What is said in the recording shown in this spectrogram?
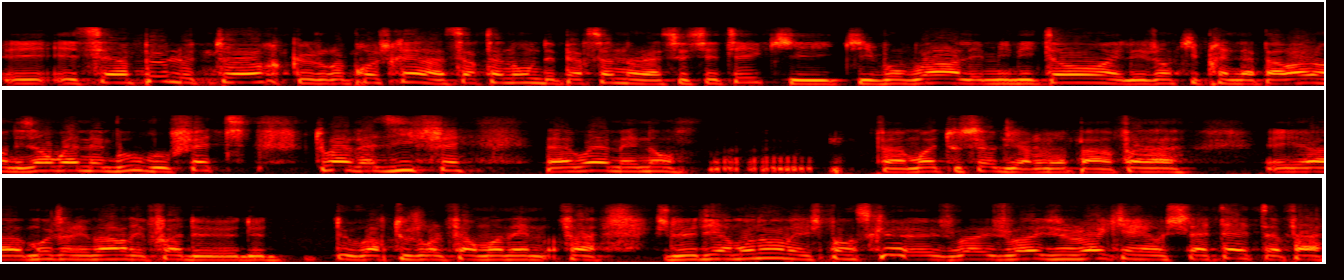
et, c'est un peu le tort que je reprocherais à un certain nombre de personnes dans la société qui, vont voir les militants et les gens qui prennent la parole en disant ouais mais vous vous faites toi vas-y fais ah ouais mais non Enfin, moi tout seul, j'y arriverai pas. Enfin, et euh, moi j'en ai marre des fois de, de, devoir toujours le faire moi-même. Enfin, je le dis à mon nom, mais je pense que je vois, je vois, je vois qu'il hoche la tête. Enfin,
